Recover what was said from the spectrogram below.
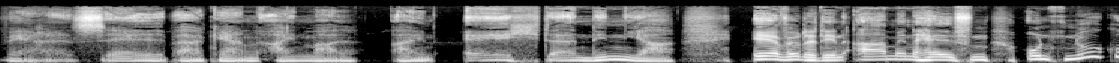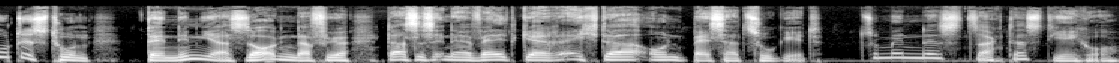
wäre selber gern einmal ein echter Ninja. Er würde den Armen helfen und nur Gutes tun, denn Ninjas sorgen dafür, dass es in der Welt gerechter und besser zugeht. Zumindest sagt das Diego.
